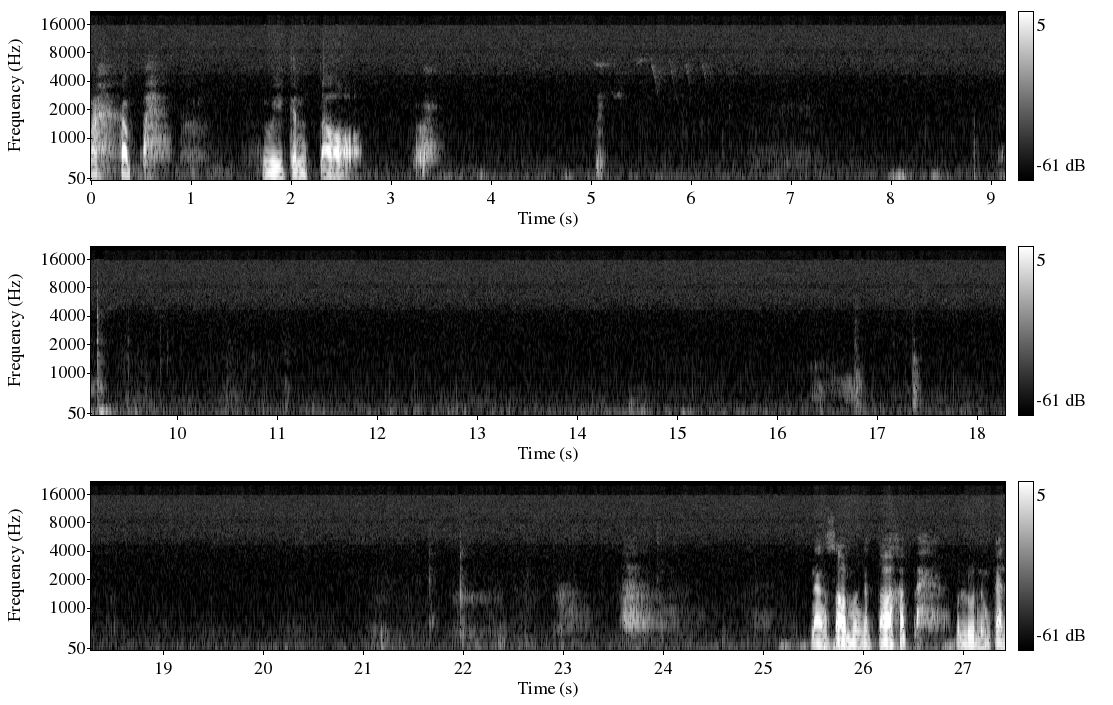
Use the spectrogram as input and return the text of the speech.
มาครับลุยกันต่อ นางซ่อมมันกันต่อครับ มันหลุดน้ำกัน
